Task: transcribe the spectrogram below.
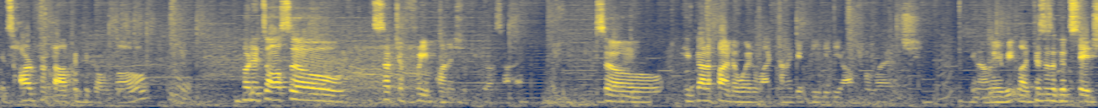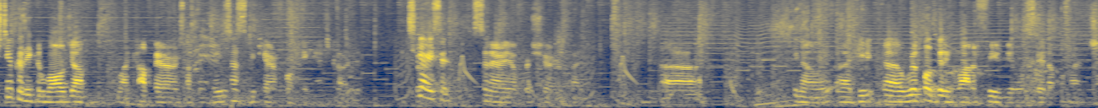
it's hard for Falcon to go low, but it's also such a free punish if he goes high. So he's got to find a way to like kind of get DDD off the ledge. You know, maybe like this is a good stage too because he can wall jump like up air or something. He just has to be careful being edge guarded. Scary scenario for sure, but uh, you know, uh, D- uh, Ripple's getting a lot of free real estate up the ledge.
